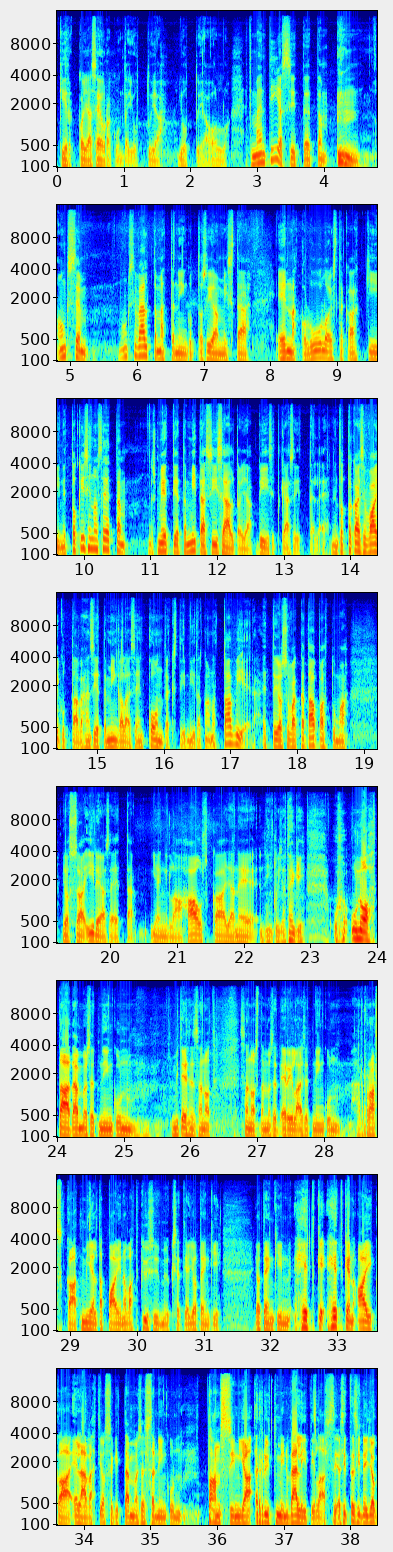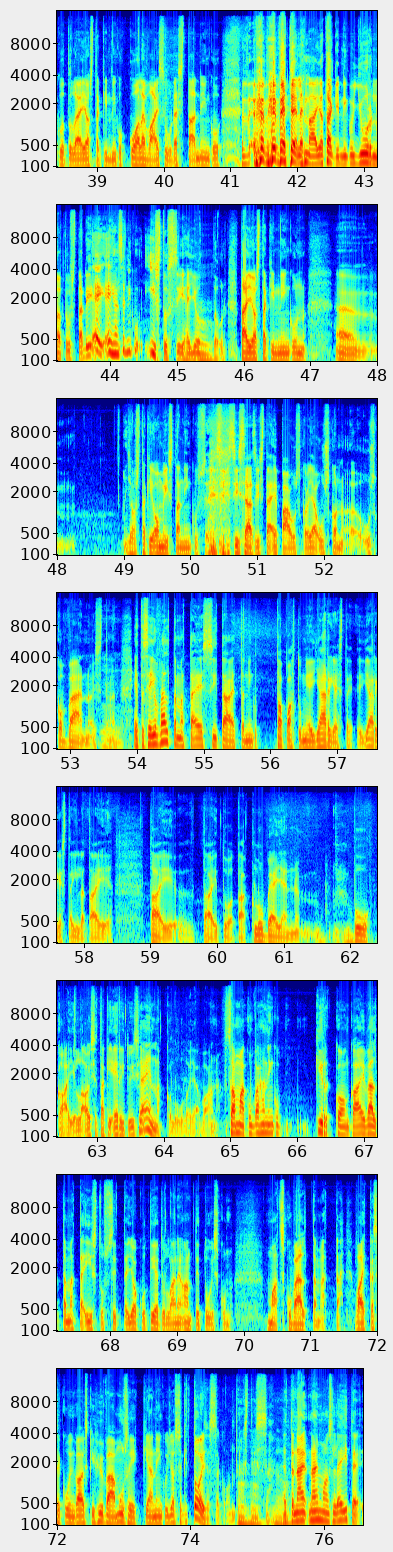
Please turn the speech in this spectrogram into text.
kirkko- ja seurakuntajuttuja juttuja ollut. Että mä en tiedä sitten, että onko se, onko se välttämättä niin kuin tosiaan mistä ennakkoluuloistakaan kiinni. Toki siinä on se, että jos miettii, että mitä sisältöjä biisit käsittelee, niin totta kai se vaikuttaa vähän siihen, että minkälaiseen kontekstiin niitä kannattaa viedä. Että jos on vaikka tapahtuma, jossa on idea se, että jengillä on hauskaa ja ne niin kuin jotenkin unohtaa tämmöiset, niin kuin, miten sen sanot, sanoisi tämmöiset erilaiset niin kuin raskaat mieltä painavat kysymykset ja jotenkin jotenkin hetke, hetken aikaa elävät jossakin tämmöisessä niin kuin tanssin ja rytmin välitilassa ja sitten sinne joku tulee jostakin niin kuin kuolevaisuudestaan niin kuin vetelemään jotakin niin kuin jurnotusta, niin ei, eihän se niin kuin istu siihen juttuun. Mm. Tai jostakin niin kuin, äh, jostakin omista niin kuin, sisäisistä epäuskon ja uskon, uskon väännöistä. Mm. Että se ei ole välttämättä edes sitä, että niin kuin, tapahtumien järjestä, järjestäjillä tai tai, tai tuota, klubejen buukkaajilla olisi jotakin erityisiä ennakkoluuloja vaan. Sama kuin vähän niin kuin kirkkoonkaan ei välttämättä istu sitten joku tietynlainen Antti Tuiskun matsku välttämättä, vaikka se kuinka olisikin hyvää musiikkia niin kuin jossakin toisessa kontekstissa. Uh-huh, että näin, näin mä oon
